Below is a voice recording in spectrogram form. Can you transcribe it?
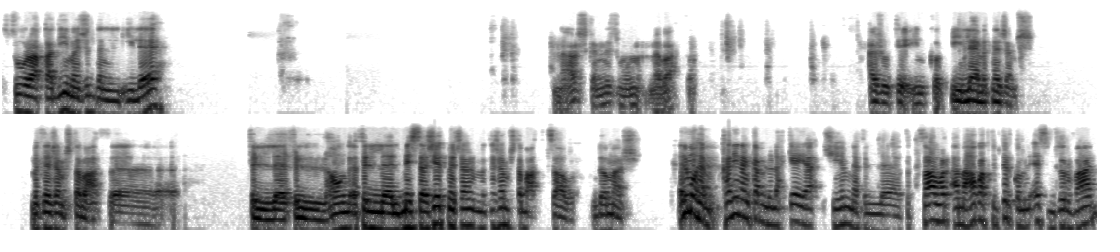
صورة قديمة جدا للإله. نعرفش كان نجمو نبعث أجوتي إن كوبي لا ما تنجمش. ما تنجمش تبعث آه، في ال في الهونج في المساجات ما تنجمش تبعث تصاور. دوماج المهم خلينا نكملوا الحكاية شي يهمنا في في التصاور. أما هوكا كتبت لكم الاسم زورفان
